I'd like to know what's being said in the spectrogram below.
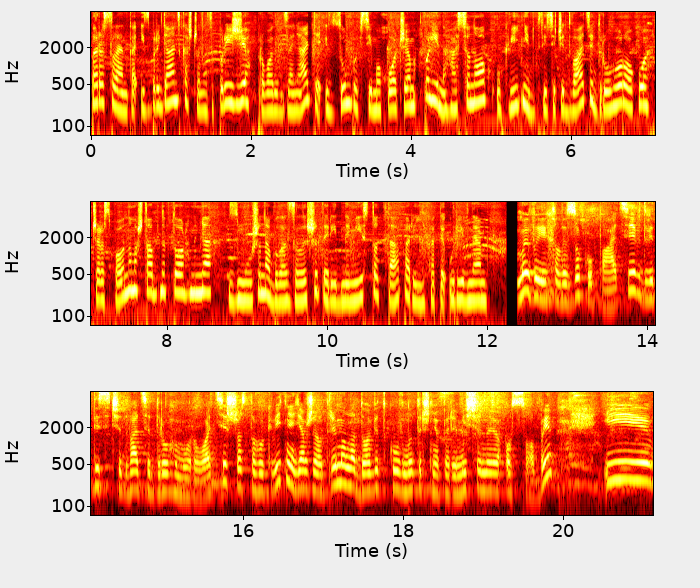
Переселенка із Бердянська, що на Запоріжжі, проводить заняття із зумби всім охочим. Поліна Гасянок у квітні 2022 року через повномасштабне вторгнення змушена була залишити рідне місто та переїхати у Рівне. Ми виїхали з окупації в 2022 році. 6 квітня я вже отримала довідку внутрішньопереміщеної особи і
